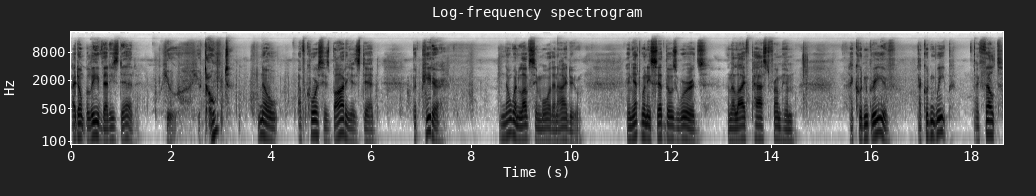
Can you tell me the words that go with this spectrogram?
I don't believe that he's dead. You. you don't? No, of course his body is dead. But Peter, no one loves him more than I do. And yet when he said those words, and the life passed from him, I couldn't grieve. I couldn't weep. I felt.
